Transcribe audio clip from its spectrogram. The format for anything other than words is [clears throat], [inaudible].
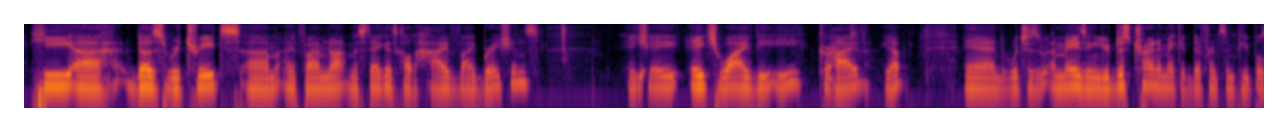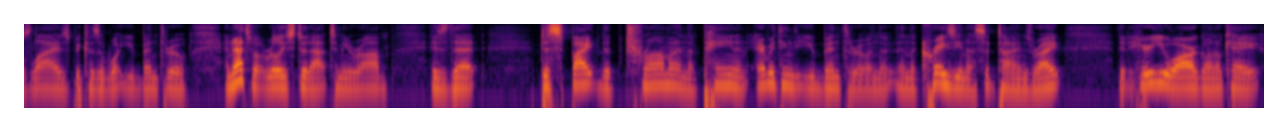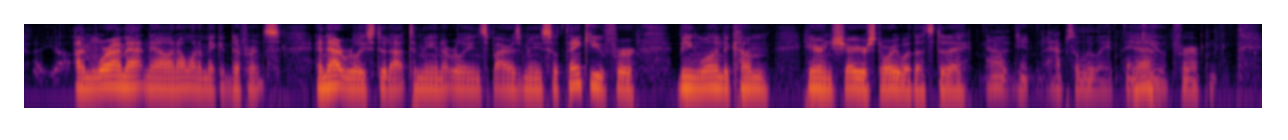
He uh, does retreats. Um, if I'm not mistaken, it's called Hive Vibrations. H A H Y V E. Correct. Hive. Yep. And which is amazing. You're just trying to make a difference in people's lives because of what you've been through. And that's what really stood out to me, Rob, is that despite the trauma and the pain and everything that you've been through and the and the craziness at times, right? That here you are going, okay, I'm where I'm at now and I want to make a difference. And that really stood out to me and it really inspires me. So thank you for being willing to come here and share your story with us today. Oh, absolutely. Thank yeah. you for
